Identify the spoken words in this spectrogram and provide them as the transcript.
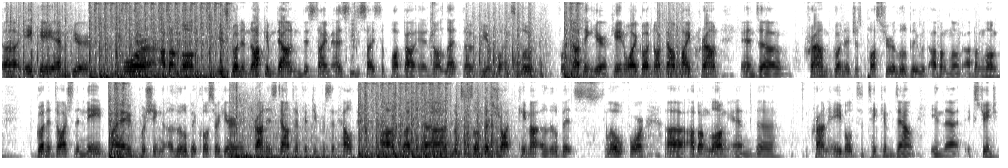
uh, AKM here for Abang Long is going to knock him down this time as he decides to pop out and not let the vehicle explode for nothing here. KNY got knocked down by Crown and uh, Crown going to just posture a little bit with Abang Long. Abang Long going to dodge the nade by pushing a little bit closer here. And Crown is down to 50% health, uh, but uh, looks as though the shot came out a little bit slow for uh, Abang Long and uh, Crown able to take him down in that exchange.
